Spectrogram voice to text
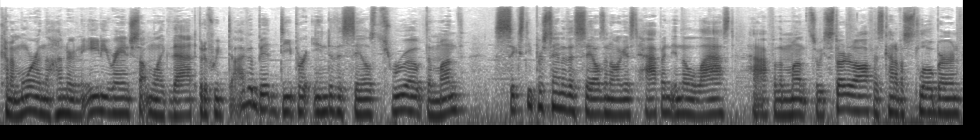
kind of more in the 180 range, something like that. But if we dive a bit deeper into the sales throughout the month, 60% of the sales in August happened in the last half of the month. So we started off as kind of a slow burn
